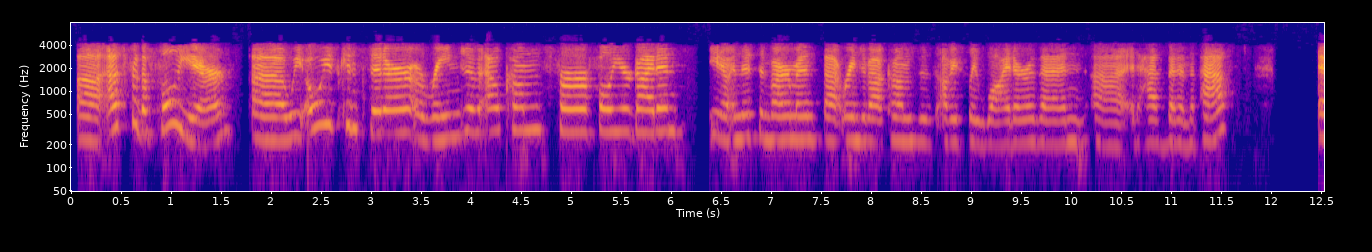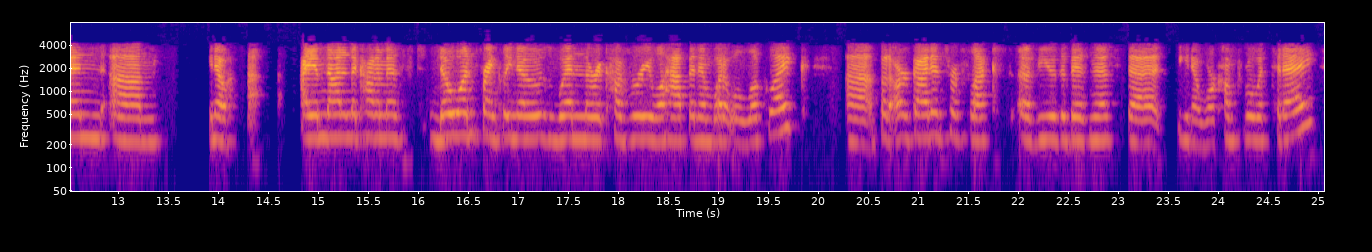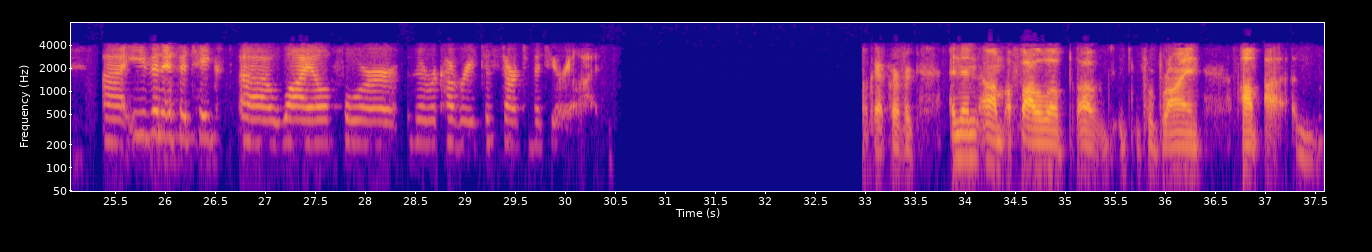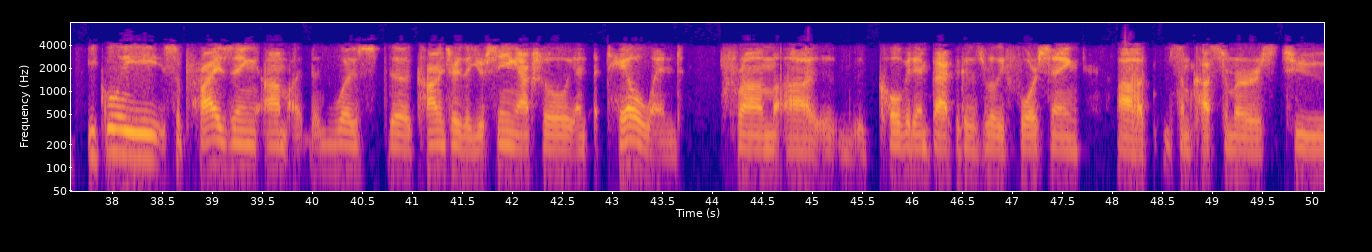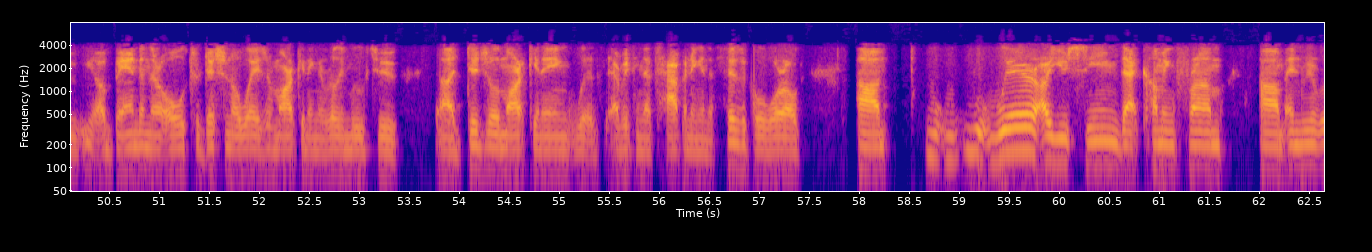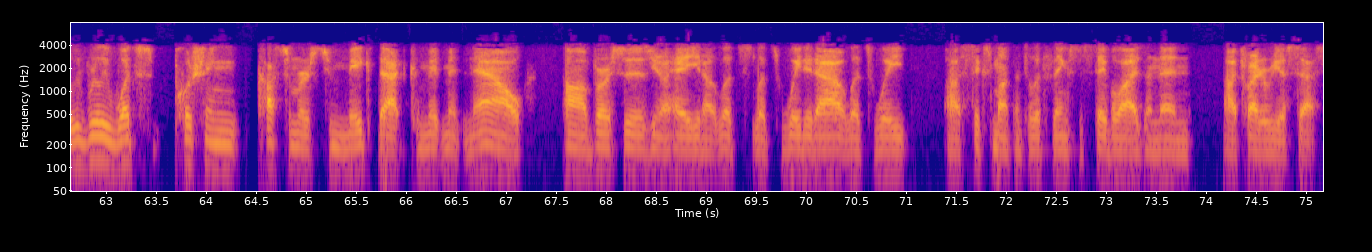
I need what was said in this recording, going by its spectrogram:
Uh, as for the full year, uh, we always consider a range of outcomes for full-year guidance. You know, in this environment, that range of outcomes is obviously wider than uh, it has been in the past. And, um, you know, I am not an economist. No one frankly knows when the recovery will happen and what it will look like. Uh, but our guidance reflects a view of the business that you know, we're comfortable with today, uh, even if it takes a while for the recovery to start to materialize. Okay, perfect. And then um a follow-up uh, for Brian. Um, uh, equally surprising um, was the commentary that you're seeing actually a tailwind from the COVID impact because it's really forcing some customers to abandon their old traditional ways of marketing and really move to digital marketing with everything that's happening in the physical world. Um, where are you seeing that coming from? Um, and really, what's pushing customers to make that commitment now uh, versus, you know, "Hey, you know, let's let's wait it out. Let's wait uh, six months until things stabilize and then uh, try to reassess."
